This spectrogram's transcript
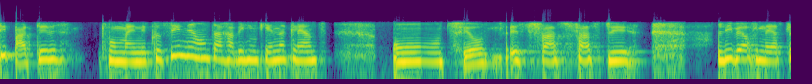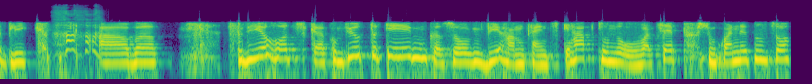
die Party von meiner Cousine und da habe ich ihn kennengelernt. Und ja, es war fast wie Liebe auf den ersten Blick. Aber früher hat es kein Computer gegeben, also wir haben keins gehabt und WhatsApp schon gar nicht und so.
